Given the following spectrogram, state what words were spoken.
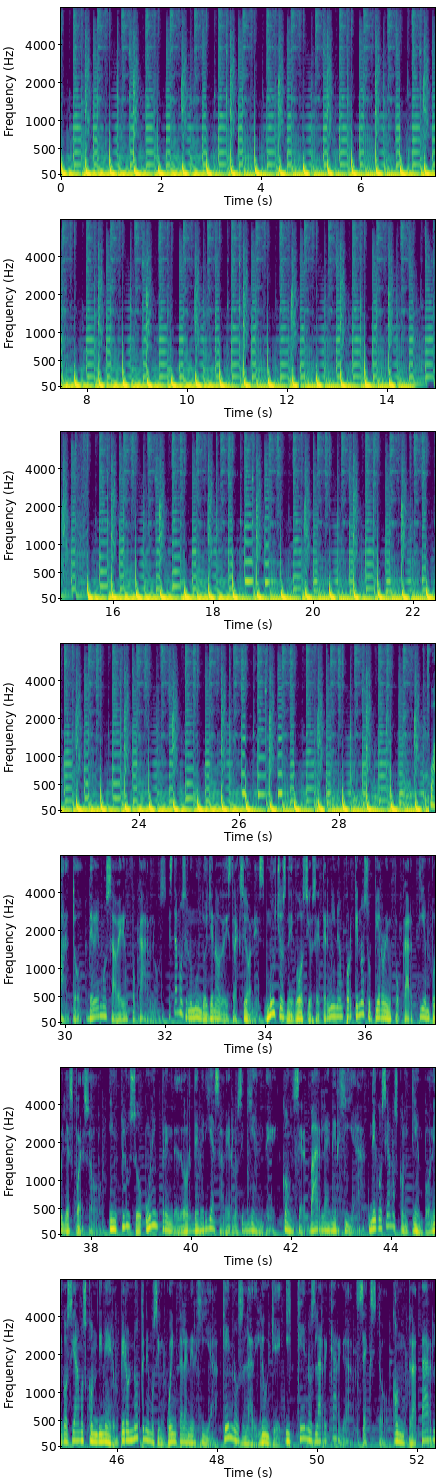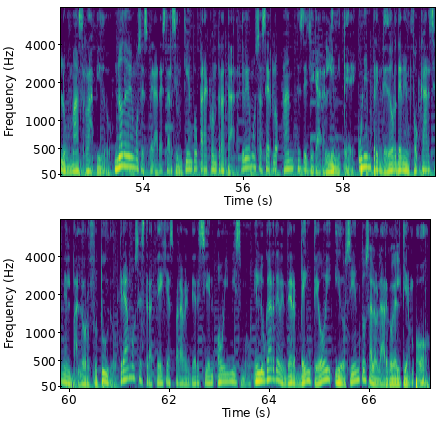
Saber enfocarnos. Estamos en un mundo lleno de distracciones. Muchos negocios se terminan porque no supieron enfocar tiempo y esfuerzo. Incluso un emprendedor debería saber lo siguiente, conservar la energía. Negociamos con tiempo, negociamos con dinero, pero no tenemos en cuenta la energía, qué nos la diluye y qué nos la recarga. Sexto, contratar lo más rápido. No debemos esperar a estar sin tiempo para contratar, debemos hacerlo antes de llegar al límite. Un emprendedor debe enfocar en el valor futuro. Creamos estrategias para vender 100 hoy mismo, en lugar de vender 20 hoy y 200 a lo largo del tiempo.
